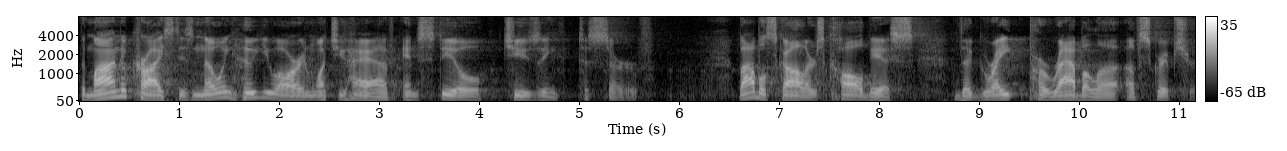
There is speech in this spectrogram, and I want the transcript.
The mind of Christ is knowing who you are and what you have and still choosing to serve. Bible scholars call this the great parabola of Scripture.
